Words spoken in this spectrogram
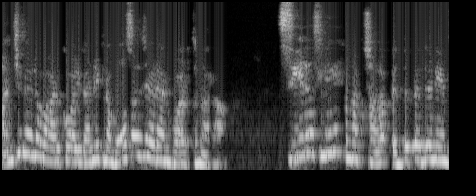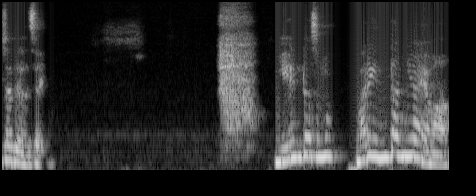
మంచి వేళ వాడుకోవాలి కానీ ఇట్లా మోసాలు చేయడానికి వాడుతున్నారా? సీరియస్లీ నాకు చాలా పెద్ద పెద్ద నేమ్స్ తెలిసాయి. ఏంటి అసలు? మరి ఇంత అన్యాయమా?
